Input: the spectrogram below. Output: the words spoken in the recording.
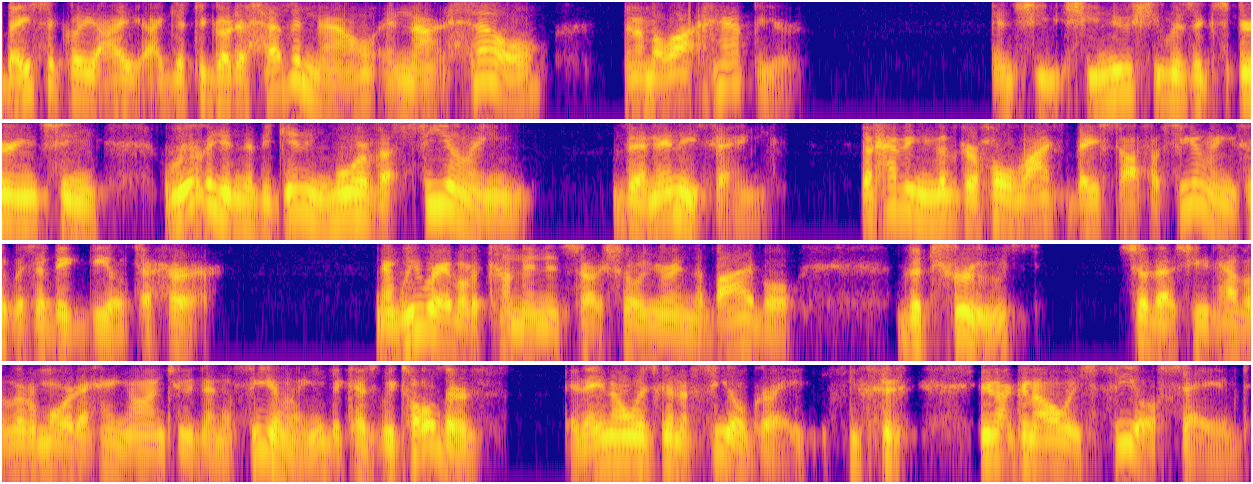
basically, I, I get to go to heaven now and not hell, and I'm a lot happier. And she she knew she was experiencing really in the beginning more of a feeling than anything. But having lived her whole life based off of feelings, it was a big deal to her. Now, we were able to come in and start showing her in the Bible the truth so that she'd have a little more to hang on to than a feeling because we told her it ain't always going to feel great. You're not going to always feel saved.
